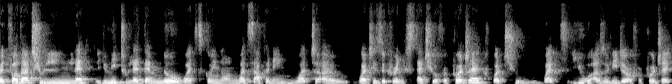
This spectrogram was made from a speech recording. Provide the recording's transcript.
But for that, you let you need to let them know what's going on, what's happening, what uh, what is the current status of a project, what you what you as a leader of a project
